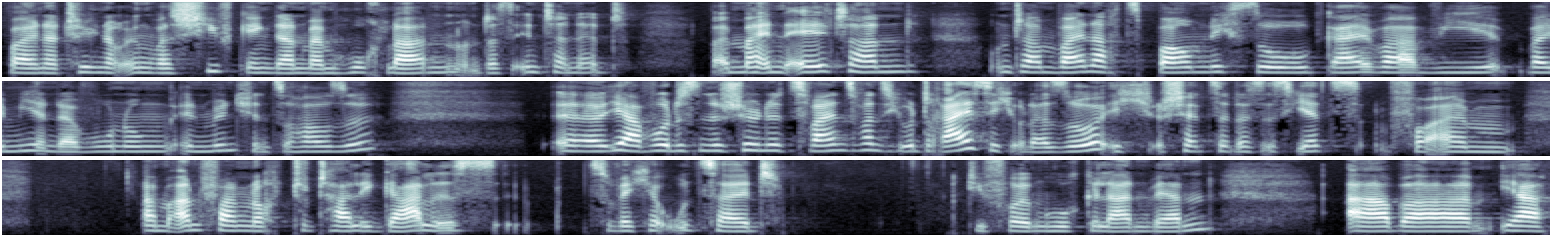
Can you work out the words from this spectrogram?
weil natürlich noch irgendwas schief ging dann beim Hochladen und das Internet bei meinen Eltern unterm Weihnachtsbaum nicht so geil war wie bei mir in der Wohnung in München zu Hause. Äh, ja, wurde es eine schöne 22.30 Uhr oder so. Ich schätze, dass es jetzt vor allem am Anfang noch total egal ist, zu welcher Uhrzeit die Folgen hochgeladen werden. Aber ja,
